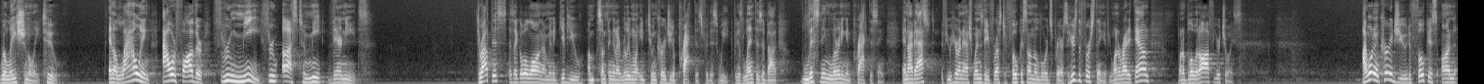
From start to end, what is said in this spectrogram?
relationally too, and allowing our Father through me, through us, to meet their needs. Throughout this, as I go along, I'm going to give you um, something that I really want you to encourage you to practice for this week because Lent is about listening, learning, and practicing. And I've asked, if you were here on Ash Wednesday, for us to focus on the Lord's Prayer. So here's the first thing. If you want to write it down, want to blow it off, your choice. I want to encourage you to focus on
